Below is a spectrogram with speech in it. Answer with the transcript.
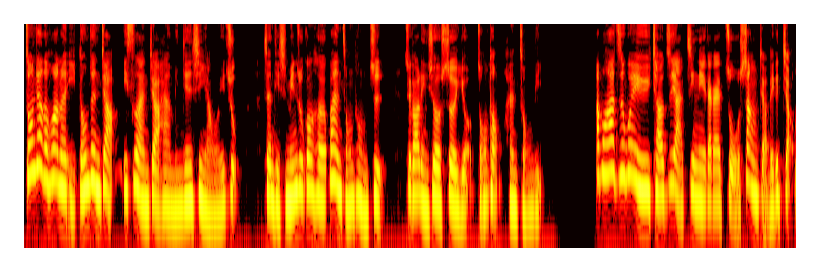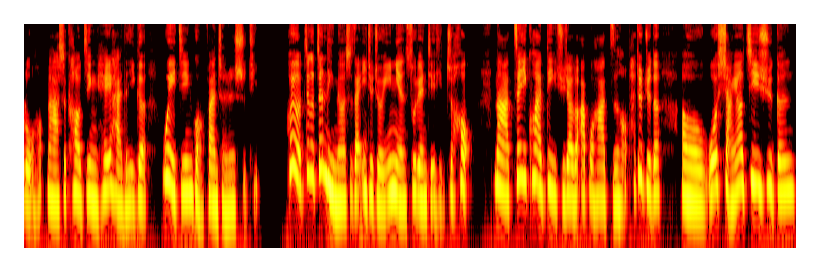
宗教的话呢，以东正教、伊斯兰教还有民间信仰为主。政体是民主共和半总统制，最高领袖设有总统和总理。阿布哈兹位于乔治亚境内大概左上角的一个角落哈，那它是靠近黑海的一个未经广泛承认实体。会有这个政体呢，是在一九九一年苏联解体之后，那这一块地区叫做阿布哈兹哈，他就觉得，呃，我想要继续跟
